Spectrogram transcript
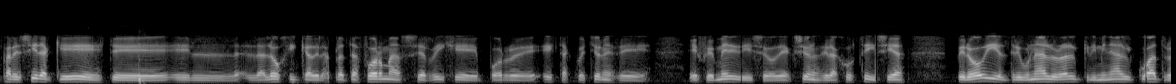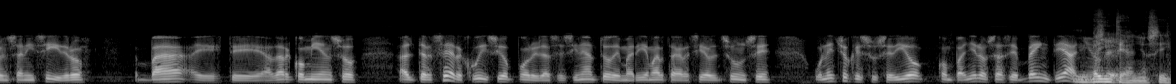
Pareciera que este, la lógica de las plataformas se rige por eh, estas cuestiones de efemérides o de acciones de la justicia, pero hoy el Tribunal Oral Criminal 4 en San Isidro va este, a dar comienzo al tercer juicio por el asesinato de María Marta García Belsunce, un hecho que sucedió, compañeros, hace 20 años. 20 años, sí,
